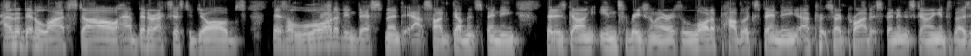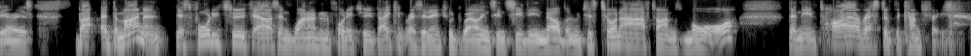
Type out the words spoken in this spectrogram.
have a better lifestyle, have better access to jobs. There's a lot of investment outside government spending that is going into regional areas. A lot of public spending, uh, sorry, private spending that's going into those areas. But at the moment, there's 42,142 vacant residential dwellings in Sydney and Melbourne, which is two and a half times more than the entire rest of the country,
